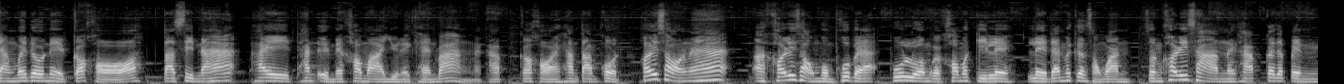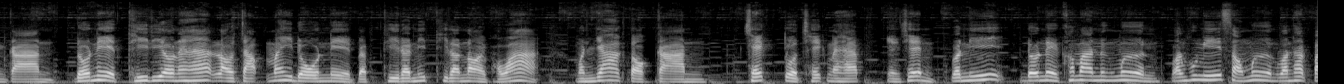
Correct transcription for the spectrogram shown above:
ยังไม่โดเน a ก็ขอตัดสินนะฮะ ให้ท่านอื่นได้เข้ามาอยู่ในแคนบ้างนะครับ ก็ขอให้ทำตามกฎ ข้อที่2นะฮะ อะข้อที่ 2 ผมพูดไปแล้ว พูดรวมกับข้อเมื่อกี้เลยเลทได้ไม่เกิน 2 วัน ส่วนข้อที่ 3 นะครับ ก็จะเป็นการโดเนททีเดียวนะฮะ เราจะไม่โดเนทแบบทีละนิดทีละหน่อย เพราะว่ามันยากต่อการเช็คตรวจเช็คนะครับ อย่างเช่น วันนี้โดเน a เข้ามา 10,000 วันพรุ่งนี้ 20,000 วันถัดไป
